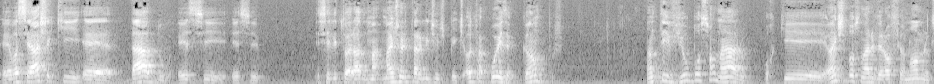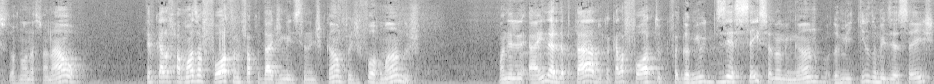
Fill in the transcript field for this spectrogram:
É, você acha que, é, dado esse, esse, esse eleitorado majoritariamente antipetista, outra coisa, Campos anteviu o Bolsonaro, porque antes de Bolsonaro virar o fenômeno que se tornou nacional, teve aquela famosa foto na Faculdade de Medicina de Campos, de formandos, quando ele ainda era deputado, com aquela foto que foi 2016, se eu não me engano, 2015, 2016,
